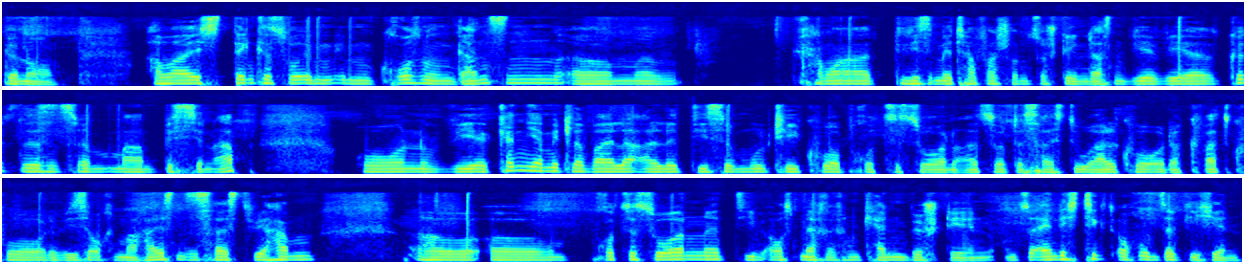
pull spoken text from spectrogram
genau. Aber ich denke, so im, im Großen und Ganzen ähm, kann man diese Metapher schon so stehen lassen. Wir, wir kürzen das jetzt mal ein bisschen ab Und wir kennen ja mittlerweile alle diese Multicore-Prozessoren, also das heißt Dual-Core oder Quad-Core oder wie sie auch immer heißen. Das heißt, wir haben äh, äh, Prozessoren, die aus mehreren Kernen bestehen. Und so ähnlich tickt auch unser Gehirn.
